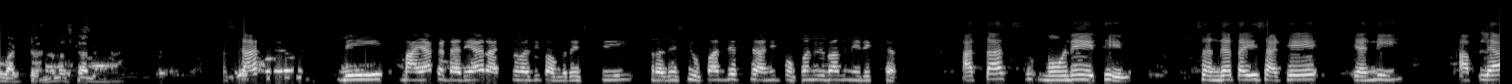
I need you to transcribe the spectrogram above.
वाटतं. नमस्कार. नमस्कार. मी माया कटारिया राष्ट्रवादी काँग्रेसची प्रदेशी उपाध्यक्ष आणि कोकण विभाग निरीक्षक. आताच मोहने येथील संध्याताई साठे यांनी आपल्या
